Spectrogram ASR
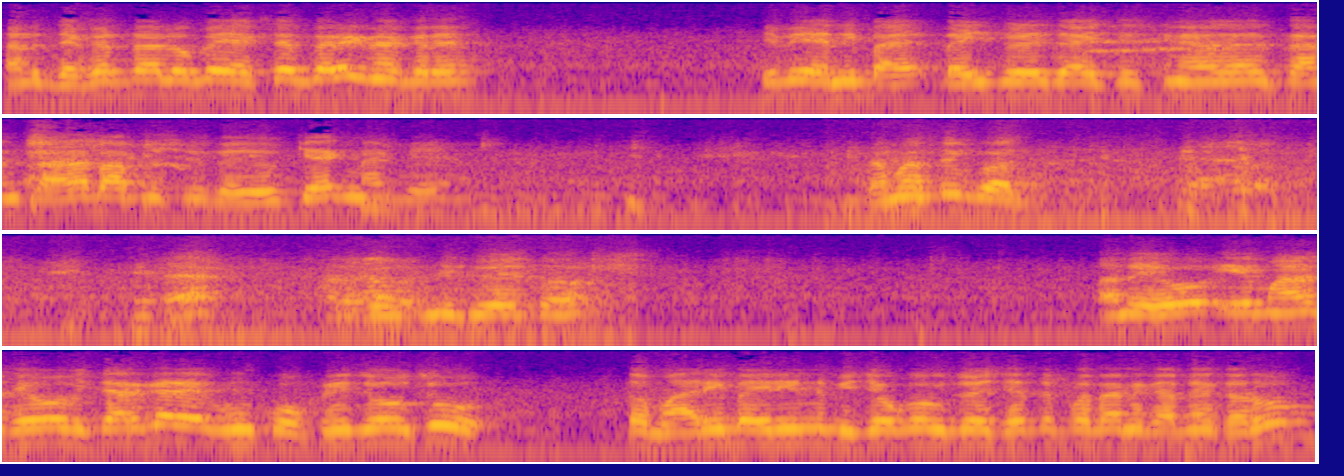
અને જગતના લોકો એક્સેપ્ટ કરે કે ના કરે? કે ભાઈ એની બાઈ જોડે જાય છે સ્નેહ તારા બાપનું શું કહ્યું ક્યાંક ના કે તમે શું કહો? જોઈએ તો અને એવો એ માણસ એવો વિચાર કરે, હું કોકની જોઉં છું, તો મારી બૈરીને બીજો કોઈ જોઈ છે તો પોતાને ગમે ખરું?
